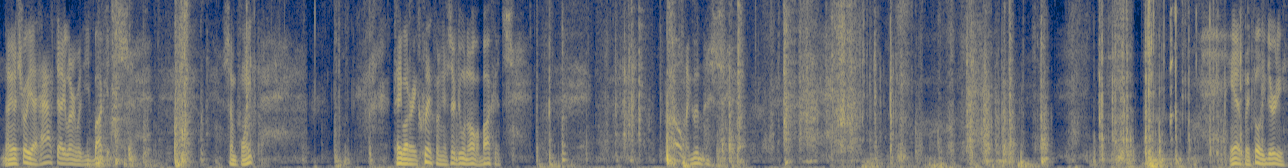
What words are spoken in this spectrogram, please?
I'm going to show you a hack that I learned with these buckets at some point. Tell you about it right quick when I start doing all the buckets. Oh my goodness. Yeah, it's my filthy dirty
